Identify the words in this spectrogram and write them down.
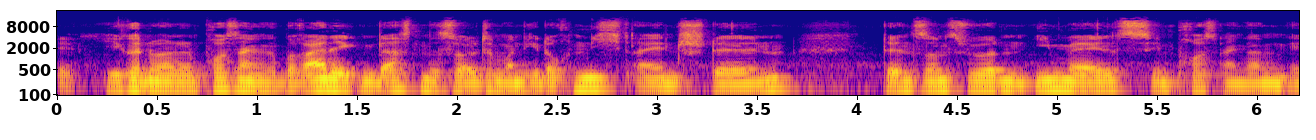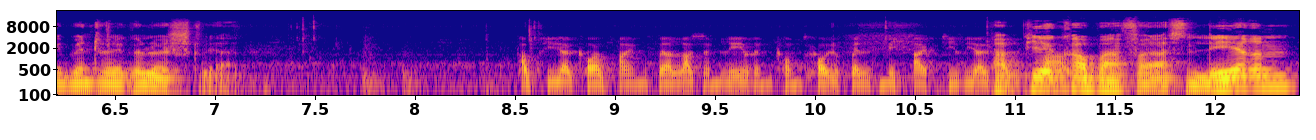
ist. Hier könnte man den Posteingang bereinigen lassen, das sollte man jedoch nicht einstellen, denn sonst würden E-Mails im Posteingang eventuell gelöscht werden. Papierkorb beim Verlassen leeren, Kontrollfeld nicht aktiviert. Papierkorb beim Verlassen leeren,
